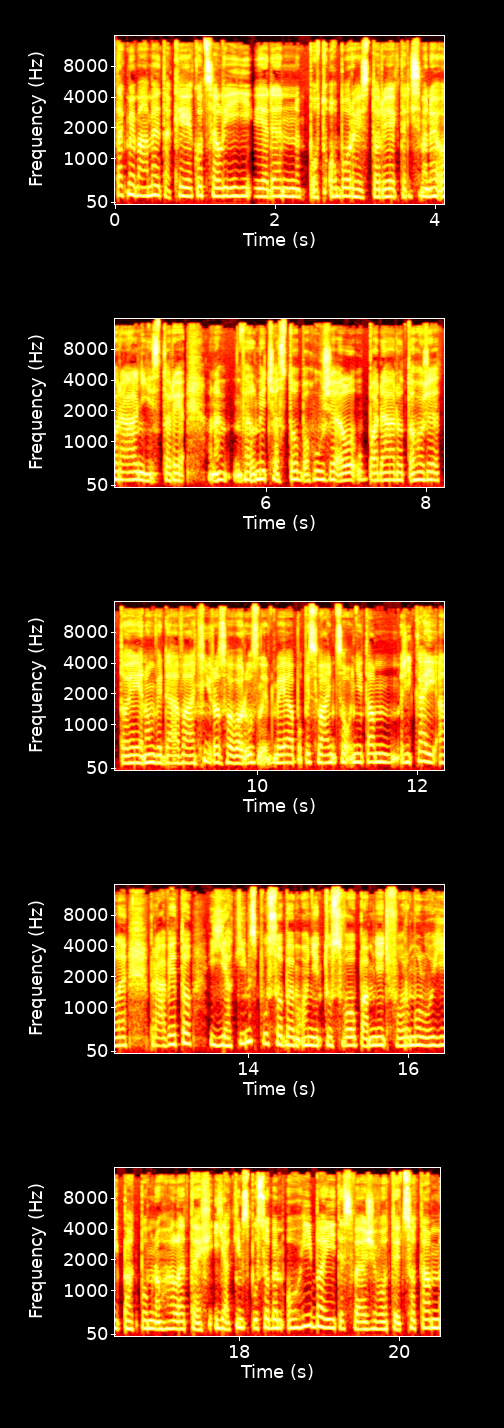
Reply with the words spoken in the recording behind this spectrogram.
Tak my máme taky jako celý jeden podobor historie, který se jmenuje orální historie. Ona velmi často bohužel upadá do toho, že to je jenom vydávání rozhovorů s lidmi a popisování, co oni tam říkají, ale právě to, jakým způsobem oni tu svou paměť formulují pak po mnoha letech, jakým způsobem ohýbají ty své životy, co tam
